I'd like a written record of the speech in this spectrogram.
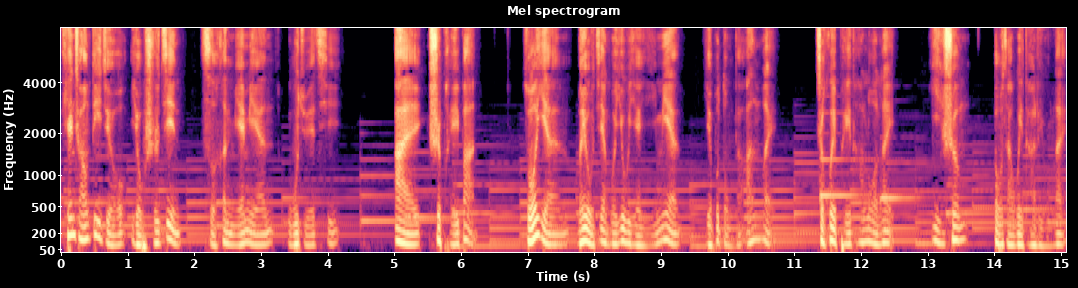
天长地久有时尽，此恨绵绵无绝期。爱是陪伴，左眼没有见过右眼一面，也不懂得安慰，只会陪他落泪，一生都在为他流泪。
